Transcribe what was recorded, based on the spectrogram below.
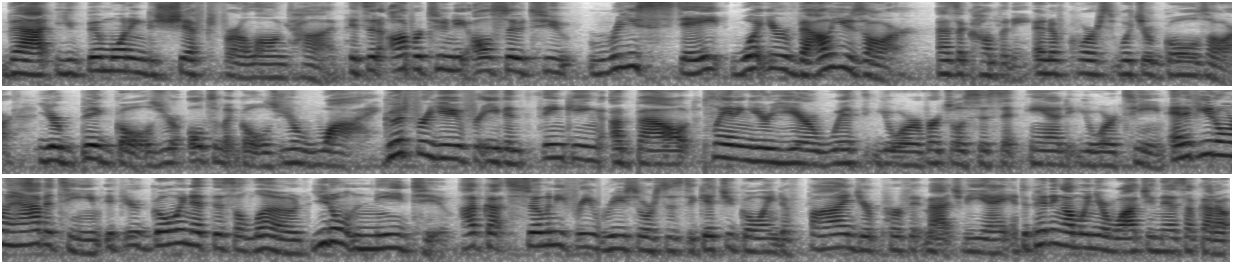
that you've been wanting to shift for a long time. It's an opportunity also to restate what your values are as a company. And of course, what your goals are, your big goals, your ultimate goals, your why. Good for you for even thinking about planning your year with your virtual assistant and your team. And if you don't have a team, if you're going at this alone, you don't need to. I've got so many free resources to get you going to find your perfect match VA. And depending on when you're watching this, I've got a,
